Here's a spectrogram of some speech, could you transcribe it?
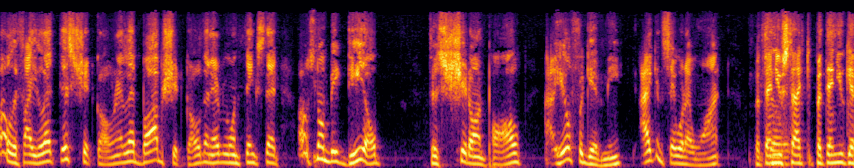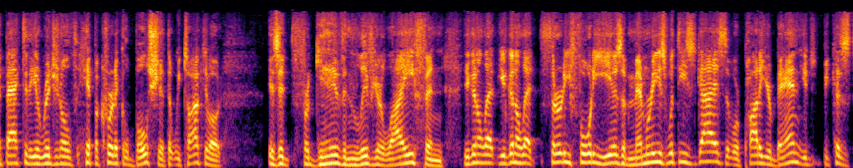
well, if I let this shit go and I let Bob shit go, then everyone thinks that, oh, it's no big deal to shit on Paul. Uh, he'll forgive me. I can say what I want. But then you start, but then you get back to the original hypocritical bullshit that we talked about. Is it forgive and live your life? And you're going to let, you're going to let 30, 40 years of memories with these guys that were part of your band you, because,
